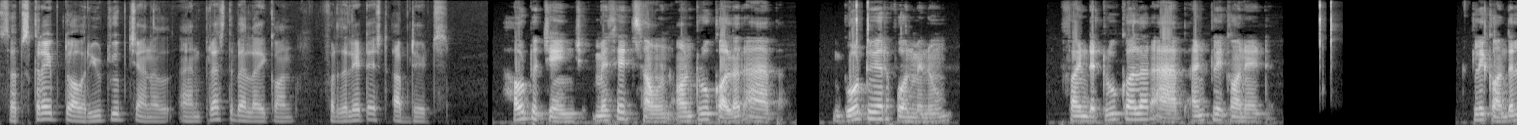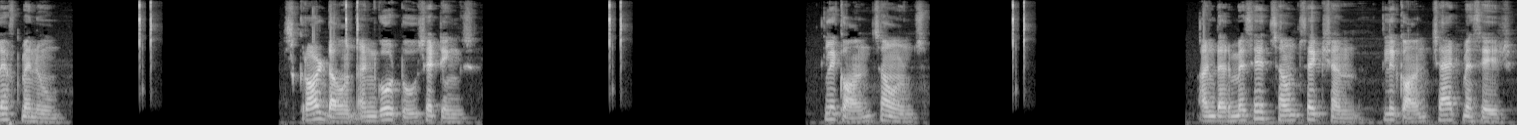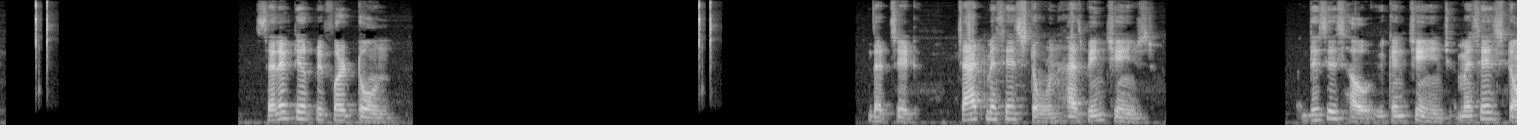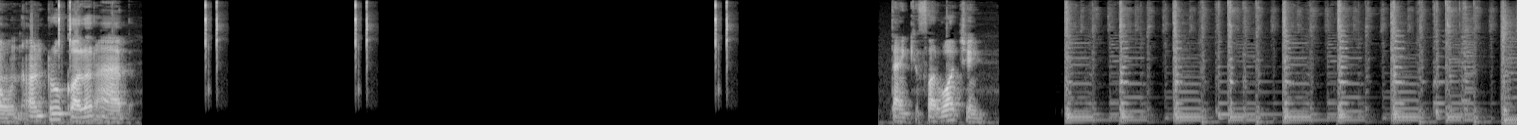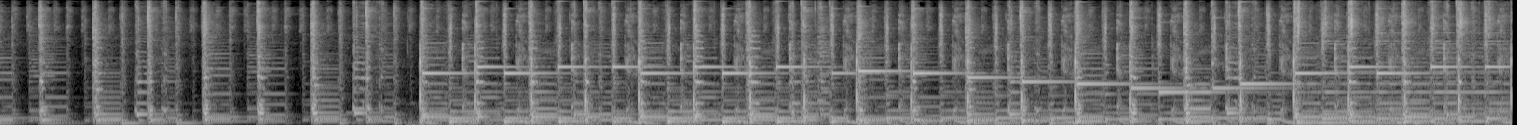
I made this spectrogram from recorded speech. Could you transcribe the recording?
Subscribe to our YouTube channel and press the bell icon for the latest updates. How to change message sound on Truecaller app. Go to your phone menu, find the Truecaller app and click on it. Click on the left menu. Scroll down and go to Settings. Click on Sounds. Under Message Sound section, click on Chat Message. Select your preferred tone. That's it. Chat message tone has been changed. This is how you can change message tone on Truecaller app. Thank you for watching.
